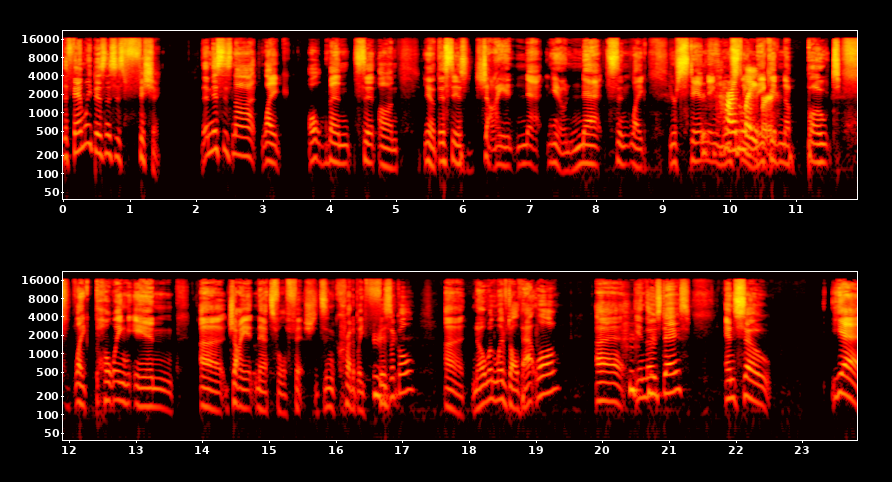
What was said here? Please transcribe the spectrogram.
The family business is fishing. And this is not like old men sit on you know, this is giant net, you know, nets and like you're standing mostly naked in a boat, like pulling in uh, giant nets full of fish. It's incredibly mm. physical. Uh, no one lived all that long uh, in those days. And so, yeah,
